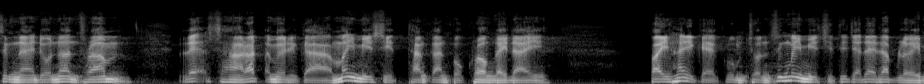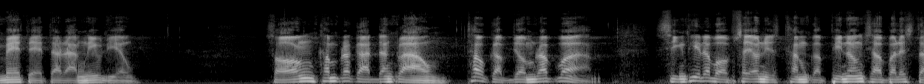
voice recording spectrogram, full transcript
ซึ่งนายโดนัลด์ทรัมป์และสหรัฐอเมริกาไม่มีสิทธิ์ทางการปกครองใด ๆ ไปให้แก่กลุ่มชน ซึ่งไม่มีสิทธิ์ที่จะได้รับเลยแม้แต่ตารางนิ้วเดียวสองคำประกาศดังกล่าว เท่ากับยอมรับว่า สิ่งที่ระบอบไซออนิสทำกับพี่น้องชาวปาเลสไต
